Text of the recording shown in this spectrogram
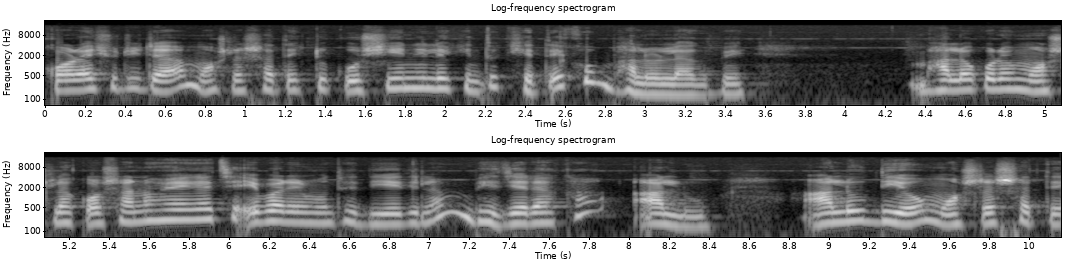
কড়াইশুঁটিটা মশলার সাথে একটু কষিয়ে নিলে কিন্তু খেতে খুব ভালো লাগবে। ভালো করে মশলা কষানো হয়ে গেছে। এবার এর মধ্যে দিয়ে দিলাম ভেজে রাখা আলু। আলু দিয়েও মশলার সাথে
